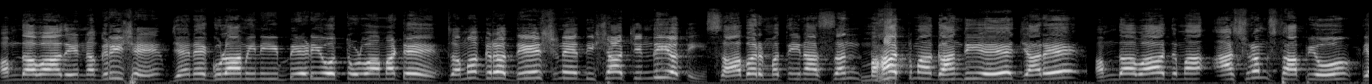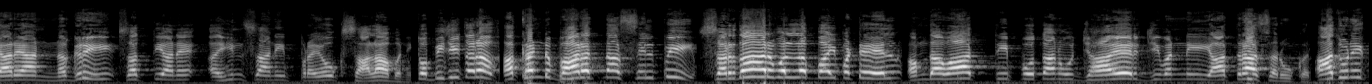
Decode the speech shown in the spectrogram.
અમદાવાદ એ નગરી છે જેને ગુલામીની બેડીઓ તોડવા માટે સમગ્ર દેશને દિશા ચિંધી હતી. સાબરમતીના સંત મહાત્મા ગાંધીએ જ્યારે અમદાવાદમાં આશ્રમ સ્થાપ્યો ત્યારે આ નગરી સત્ય અને અહિંસાની પ્રયોગશાલા બની. તો બીજી તરફ અખંડ ભારતના શિલ્પી સરદાર વલ્લભભાઈ પટેલ અમદાવાદથી પોતાનું જાહેર જીવનની યાત્રા શરૂ કરી. આધુનિક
